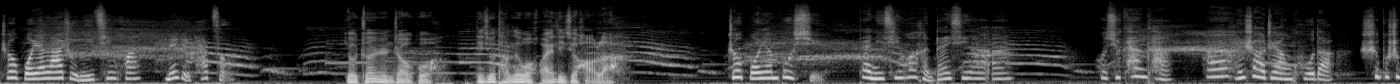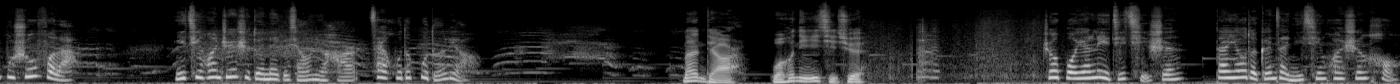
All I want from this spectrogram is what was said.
周伯言拉住倪清欢，没给他走。有专人照顾，你就躺在我怀里就好了。周伯言不许，但倪清欢很担心安安。我去看看，安安很少这样哭的，是不是不舒服了？倪清欢真是对那个小女孩在乎的不得了。慢点儿，我和你一起去。周伯言立即起身，担忧的跟在倪清欢身后。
